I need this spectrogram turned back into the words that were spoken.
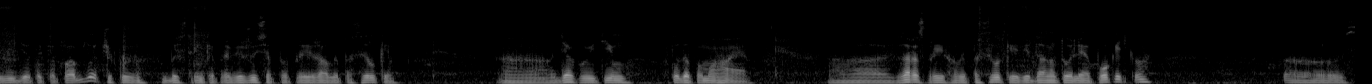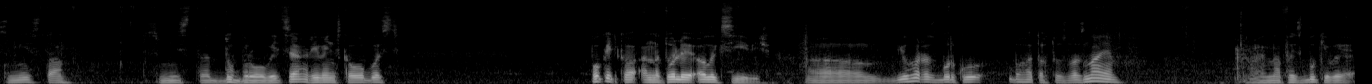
Відео таке по обзорчику. Бистренько пробіжуся, приїжджали посилки. Дякую тим, хто допомагає. Зараз приїхали посилки від Анатолія Покидько е, з міста, з міста Дубровиця, Рівенська область. Покидько Анатолій Олексійович. Його розборку багато хто з вас знає. Е, На Фейсбуці ви е,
